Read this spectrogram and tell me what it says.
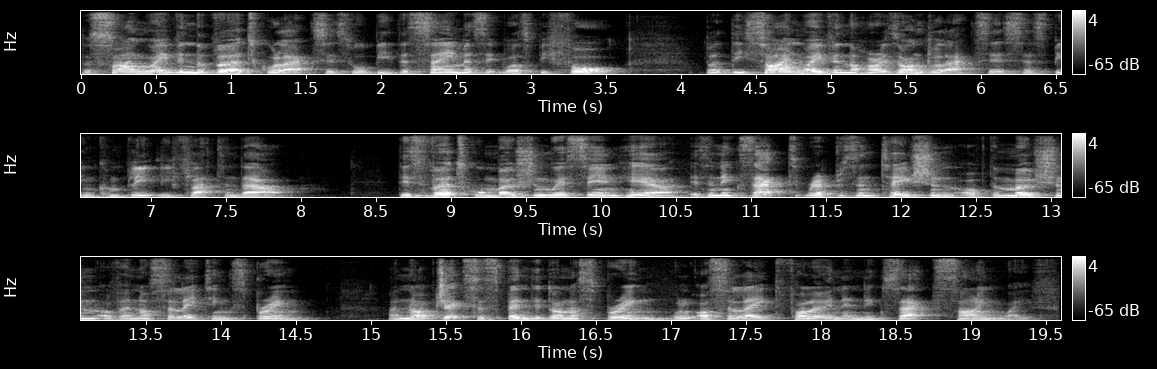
The sine wave in the vertical axis will be the same as it was before, but the sine wave in the horizontal axis has been completely flattened out. This vertical motion we're seeing here is an exact representation of the motion of an oscillating spring. An object suspended on a spring will oscillate following an exact sine wave.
